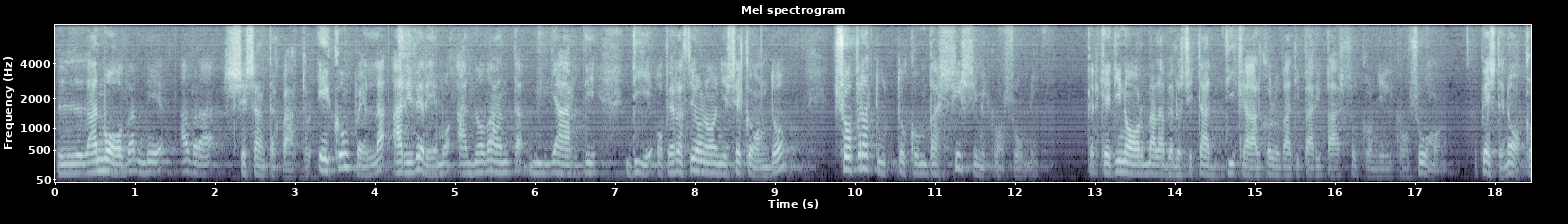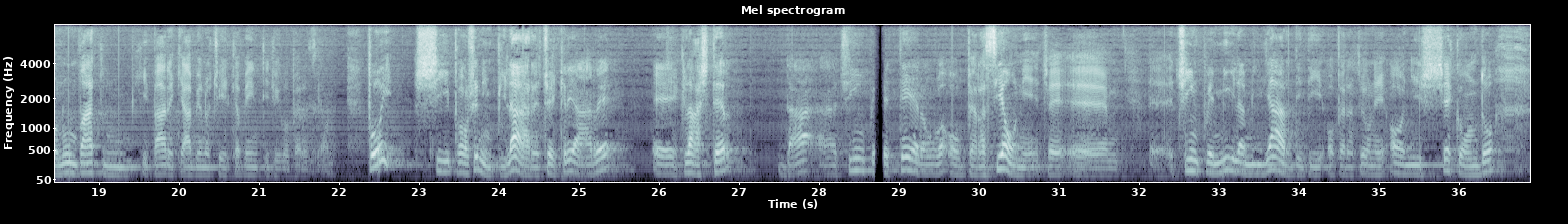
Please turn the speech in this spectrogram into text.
la nuova ne avrà 64 e con quella arriveremo a 90 miliardi di operazioni ogni secondo, soprattutto con bassissimi consumi, perché di norma la velocità di calcolo va di pari passo con il consumo. Queste no, con un watt mi pare che abbiano circa 20 gigoperazioni. Poi si possono impilare, cioè creare eh, cluster da 5 eh, tera operazioni, cioè eh, 5 mila miliardi di operazioni ogni secondo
